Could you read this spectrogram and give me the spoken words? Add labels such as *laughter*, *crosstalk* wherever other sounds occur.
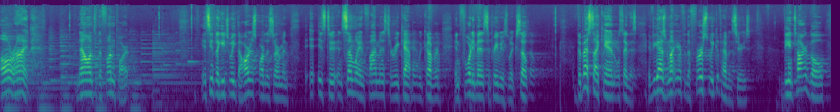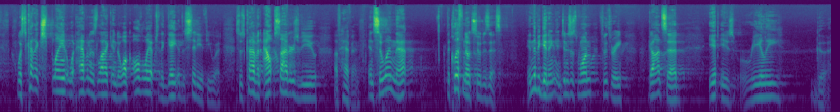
All right. Now, on to the fun part. It seems like each week the hardest part of the sermon is to, in some way, in five minutes, to recap what we covered in 40 minutes the previous week. So, the best I can, we'll say this. If you guys were not here for the first week of Heaven series, the entire goal was to kind of explain what heaven is like and to walk all the way up to the gate of the city, if you would. So, it's kind of an outsider's view of heaven. And so, in that, the cliff notes to it is this. In the beginning, in Genesis 1 through 3, God said, It is really good.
